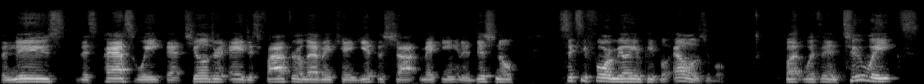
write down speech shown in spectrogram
the news this past week that children ages 5 through 11 can get the shot, making an additional 64 million people eligible. But within two weeks,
